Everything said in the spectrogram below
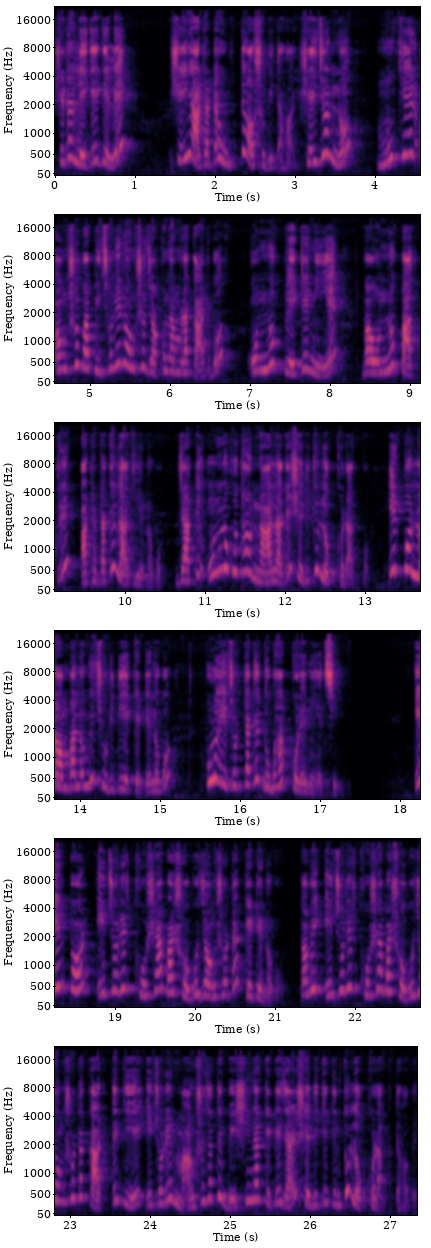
সেটা লেগে গেলে সেই আটাটা উঠতে অসুবিধা হয়। সেই জন্য মুখের অংশ বা পিছনের অংশ যখন আমরা কাটবো, অন্য প্লেটে নিয়ে বা অন্য পাত্রে আঠাটাকে লাগিয়ে নেব। যাতে অন্য কোথাও না লাগে সেদিকে লক্ষ্য রাখব। এরপর লম্বা লম্বি ছুরি দিয়ে কেটে নেব। পুরো এঁচড়টাকে দুভাগ করে নিয়েছি। এরপর এঁচড়ের খোসা বা সবুজ অংশটা কেটে নেব। তবে এঁচড়ের খোসা বা সবুজ অংশটা কাটতে গিয়ে এঁচড়ের মাংস যাতে বেশি না কেটে যায় সেদিকে কিন্তু লক্ষ্য রাখতে হবে।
